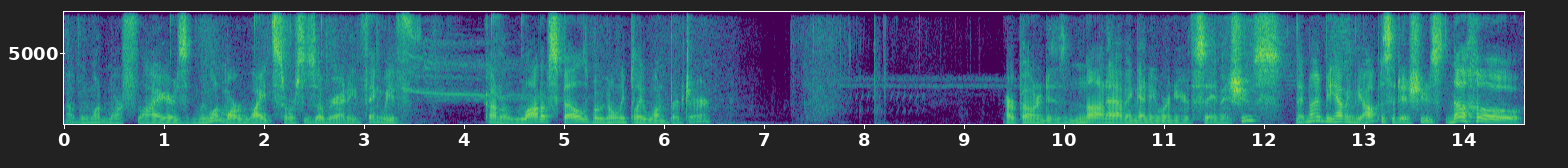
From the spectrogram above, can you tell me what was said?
Uh, we want more flyers, and we want more white sources over anything. We've got a lot of spells, but we can only play one per turn. Our opponent is not having anywhere near the same issues. They might be having the opposite issues. No!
